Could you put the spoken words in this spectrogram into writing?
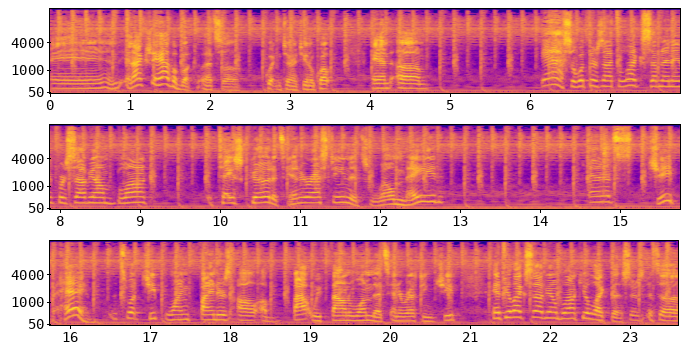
And and I actually have a book. That's a Quentin Tarantino quote. And um, yeah, so what there's not to like? Seven ninety eight for Sauvignon Blanc. It tastes good. It's interesting. It's well made, and it's cheap. Hey, that's what cheap wine finders all about. We found one that's interesting, cheap. And if you like Sauvignon Blanc, you'll like this. There's it's a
